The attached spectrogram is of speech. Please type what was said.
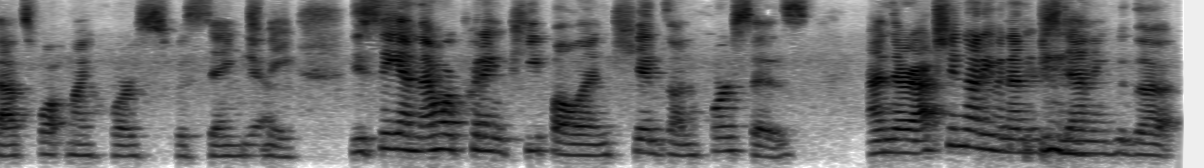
that's what my horse was saying Yeah. to me. You see, and then we're putting people and kids on horses, and they're actually not even understanding who the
